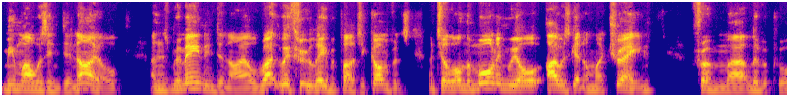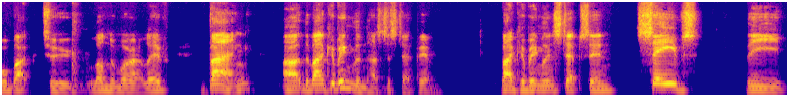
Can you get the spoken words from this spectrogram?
meanwhile, was in denial and remained in denial right the way through Labour Party conference until on the morning we all I was getting on my train from uh, Liverpool back to London where I live. Bang, uh, the Bank of England has to step in. Bank of England steps in, saves the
